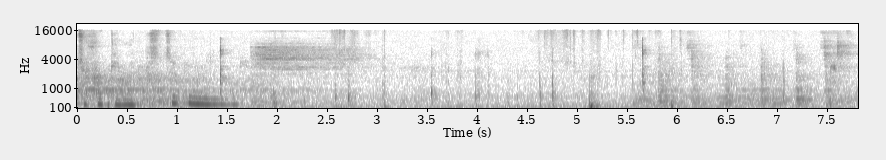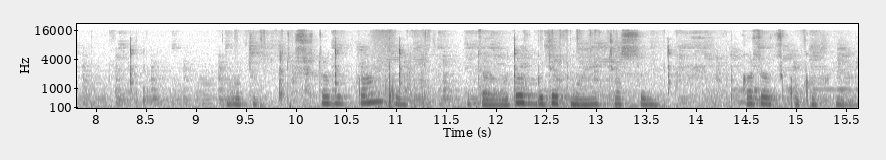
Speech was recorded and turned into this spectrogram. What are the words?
Факел вот ставим. Вот ставлю камку. Это вот тут будет мои часы. Показывать сколько времени.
